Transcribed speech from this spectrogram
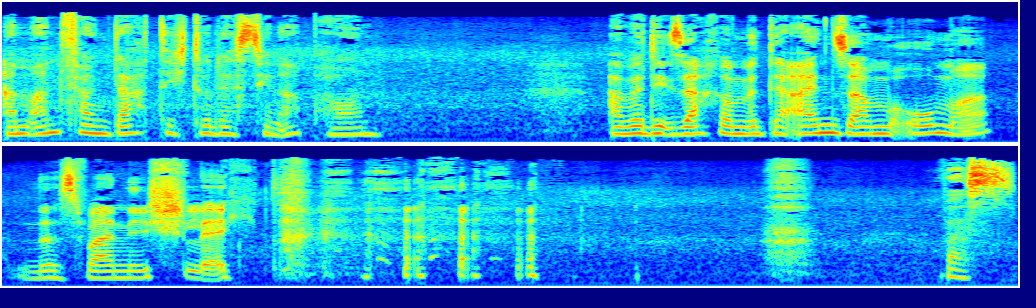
Am Anfang dachte ich, du lässt ihn abhauen. Aber die Sache mit der einsamen Oma, das war nicht schlecht. Was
